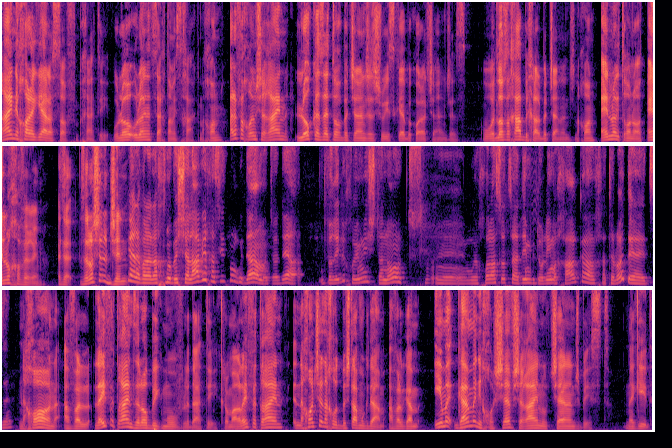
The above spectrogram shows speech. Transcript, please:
ריין יכול להגיע לסוף מבחינתי. הוא לא, הוא לא ינצח את המשחק, נכון? א', אנחנו רואים שריין לא כזה טוב ב challenges שהוא יזכה בכל ה challenges. הוא עוד לא זכה בכלל ב challenge, נכון? אין לו יתרונות, אין לו חברים. זה, זה לא של ג'ן... כן, אבל אנחנו בשלב יחסית מוקדם, אתה יודע. דברים יכולים להשתנות, אה, הוא יכול לעשות צעדים גדולים אחר כך, אתה לא יודע את זה. נכון, אבל להעיף את ריין זה לא big move לדעתי. כלומר, להעיף את ריין, נכון שאנחנו עוד בשלב מוקדם, אבל גם אם, גם אם אני חושב שריין הוא challenge beast, נגיד,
